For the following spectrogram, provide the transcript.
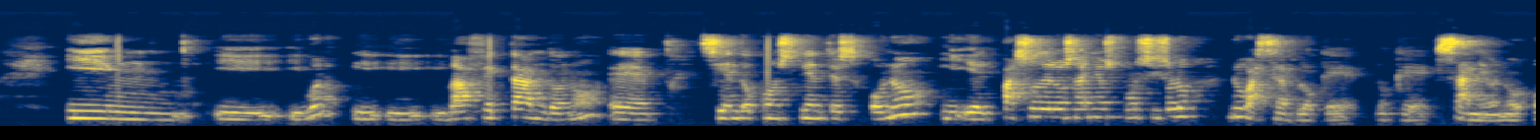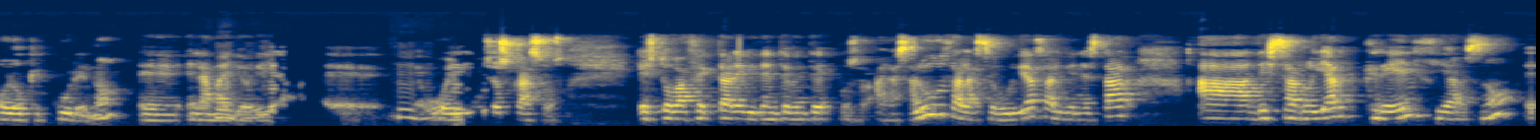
y, bueno, y, va afectando, ¿no? Eh, siendo conscientes o no, y el paso de los años por sí solo no va a ser lo que, lo que sane o, no, o lo que cure, ¿no? Eh, en la mayoría eh, o en muchos casos. Esto va a afectar evidentemente pues, a la salud, a la seguridad, al bienestar, a desarrollar creencias, ¿no?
